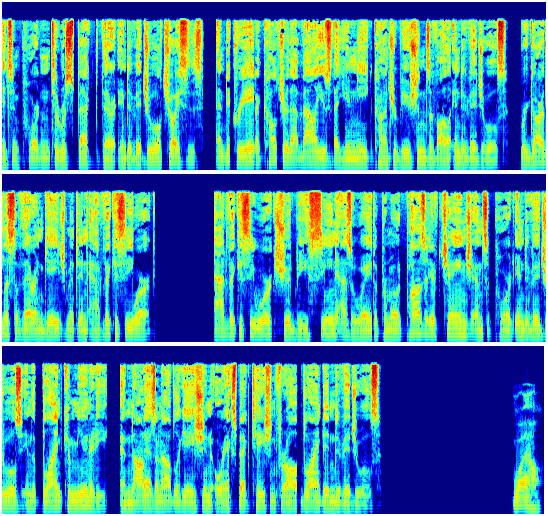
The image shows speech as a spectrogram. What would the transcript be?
it's important to respect their individual choices and to create a culture that values the unique contributions of all individuals, regardless of their engagement in advocacy work. Advocacy work should be seen as a way to promote positive change and support individuals in the blind community, and not as an obligation or expectation for all blind individuals. Well,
